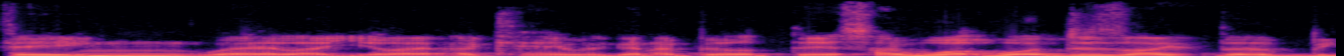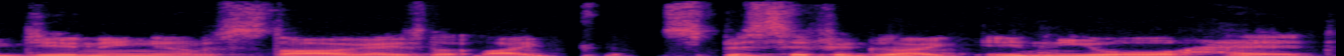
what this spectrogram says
thing where like you're like okay we're to build this. Like what what does like the beginning of stargaze look like specifically like in your head?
